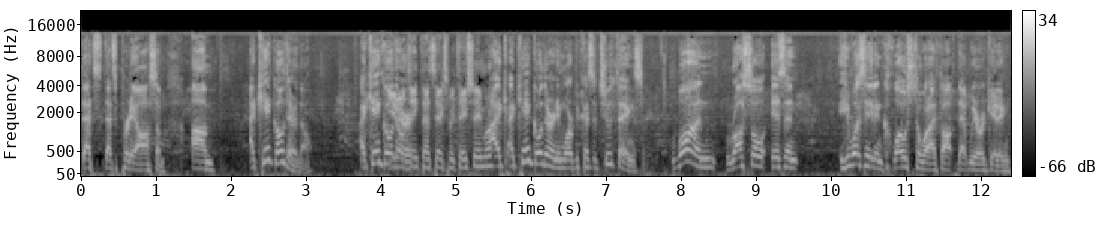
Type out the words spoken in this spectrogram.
that's that's pretty awesome. Um, I can't go there though. I can't go You there. don't think that's the expectation anymore? I, I can't go there anymore because of two things. One, Russell isn't. He wasn't even close to what I thought that we were getting.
